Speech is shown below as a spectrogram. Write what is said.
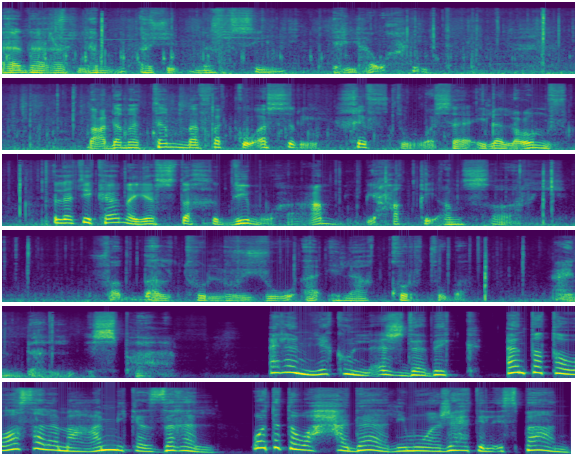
أنا لم أجد نفسي إلا وحيدا بعدما تم فك أسري خفت وسائل العنف التي كان يستخدمها عمي بحق أنصاري. فضلت اللجوء إلى قرطبه عند الإسبان. ألم يكن الاجدى بك أن تتواصل مع عمك الزغل وتتوحدا لمواجهة الإسبان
